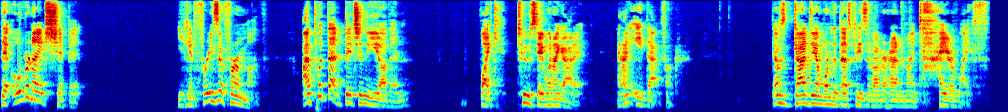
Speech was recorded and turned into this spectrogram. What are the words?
They overnight ship it. You can freeze it for a month. I put that bitch in the oven like Tuesday when I got it, and I ate that fucker. That was goddamn one of the best pizzas I've ever had in my entire life.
